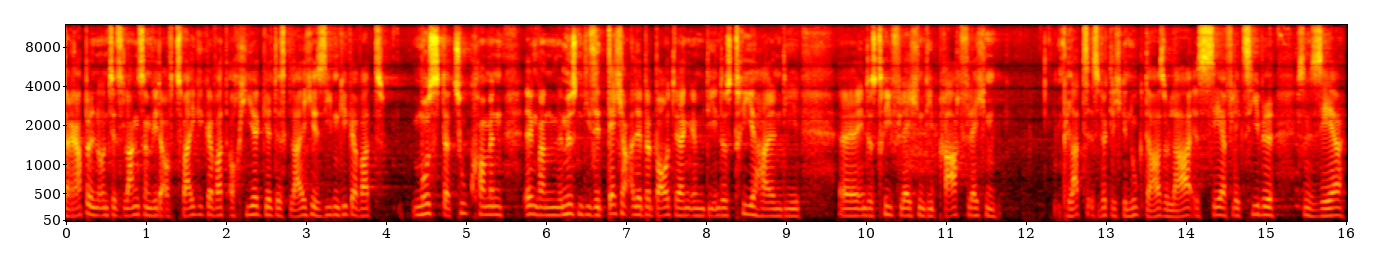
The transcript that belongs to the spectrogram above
da rappeln uns jetzt langsam wieder auf 2 Gigawatt. Auch hier gilt das Gleiche, 7 Gigawatt muss dazukommen. Irgendwann müssen diese Dächer alle bebaut werden, die Industriehallen, die äh, Industrieflächen, die Brachflächen. Platz ist wirklich genug da. Solar ist sehr flexibel, ist eine sehr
